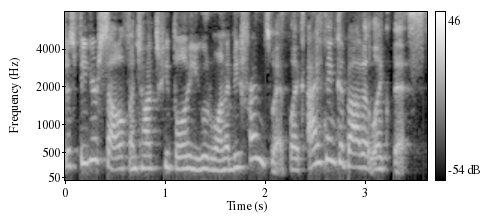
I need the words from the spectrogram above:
just be yourself and talk to people you would want to be friends with. Like I think about it like this.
